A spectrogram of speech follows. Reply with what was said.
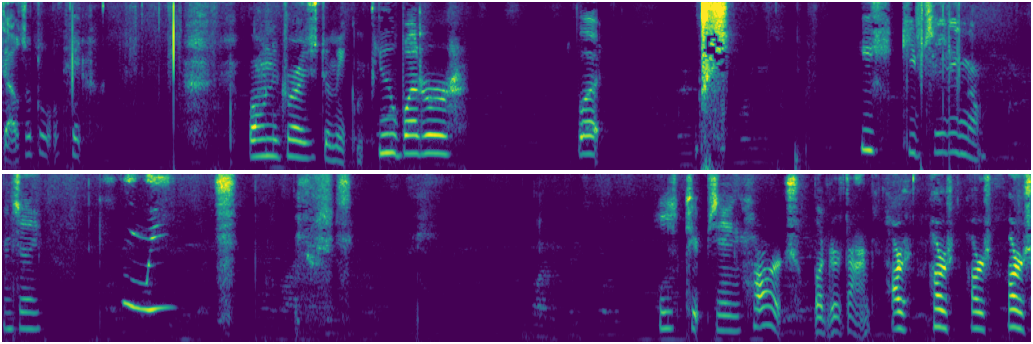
That was a little picture. Bonnie tries to make him feel better, but he keeps hitting him and say, saying, He keeps saying harsh, but times harsh, harsh, harsh, harsh.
